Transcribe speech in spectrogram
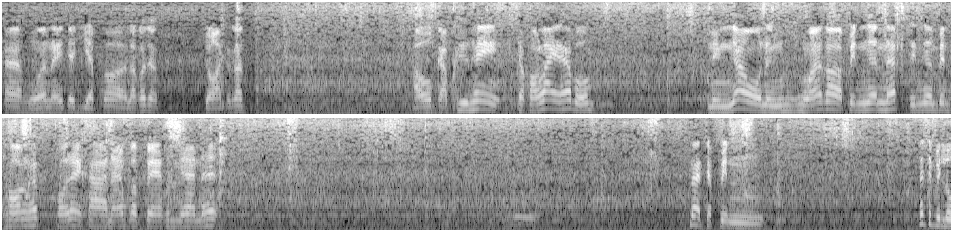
ถ้าหัวไหนจะเหยียบก็เราก็จะจอดแล้วก็ เอากลับคืนให้เจ้าของไร่นะครับผมหนึ่งเง่าหนึ่งหัวก็เป็นเงินครับ เป็นเงินเป็นทองครับ พอได้ค่าน้ำกาแฟคนงานนะฮะน่าจะเป็น น่าจะเป็นโล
